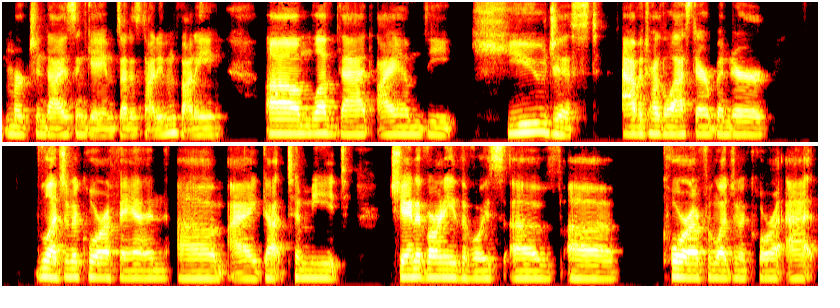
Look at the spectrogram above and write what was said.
merchandise and games that it's not even funny. Um, love that. I am the hugest Avatar: The Last Airbender Legend of Korra fan. Um, I got to meet Janet Varney, the voice of uh, Korra from Legend of Korra, at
